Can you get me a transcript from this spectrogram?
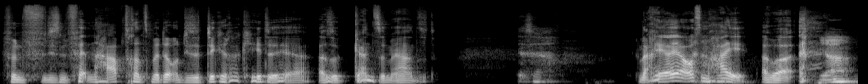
für, einen, für diesen fetten Harp-Transmitter und diese dicke Rakete her? Also ganz im Ernst. Ist ja Nachher ja aus dem Hai, aber Ja,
